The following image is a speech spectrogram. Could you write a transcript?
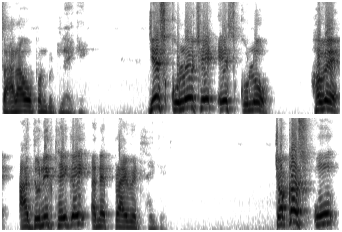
શાળાઓ પણ બદલાઈ ગઈ. જે સ્કૂલો છે એ સ્કૂલો હવે આધુનિક થઈ ગઈ અને પ્રાઇવેટ થઈ ગઈ. ચોક્કસ હું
